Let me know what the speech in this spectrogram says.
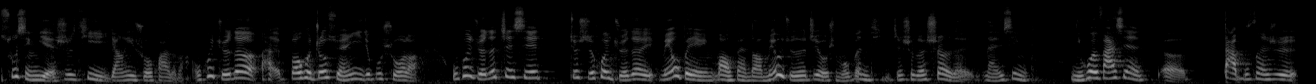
苏醒也是替杨笠说话的吧？我会觉得还包括周旋逸就不说了，我会觉得这些就是会觉得没有被冒犯到，没有觉得这有什么问题，这是个事儿的男性，你会发现呃大部分是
